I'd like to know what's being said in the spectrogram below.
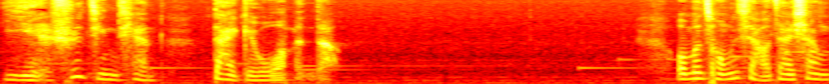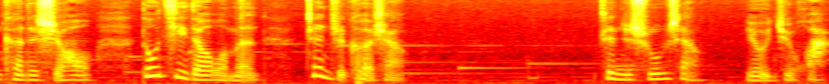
也是金钱带给我们的。我们从小在上课的时候都记得，我们政治课上、政治书上有一句话：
